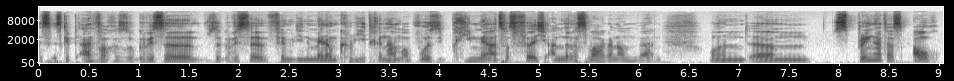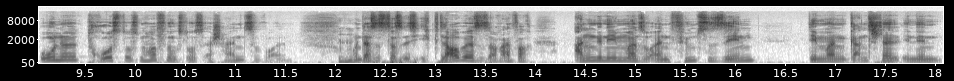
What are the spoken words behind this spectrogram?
es, es gibt einfach so gewisse, so gewisse Filme, die eine Melancholie drin haben, obwohl sie primär als was völlig anderes wahrgenommen werden. Und ähm, Spring hat das auch, ohne trostlos und hoffnungslos erscheinen zu wollen. Mhm. Und das ist das, ich, ich glaube, es ist auch einfach angenehm, mal so einen Film zu sehen, den man ganz schnell in den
